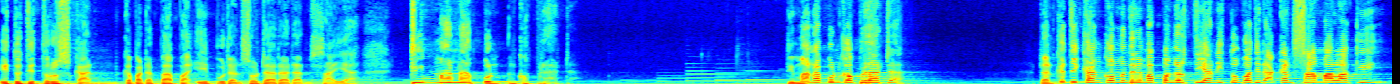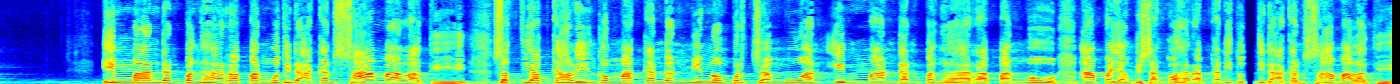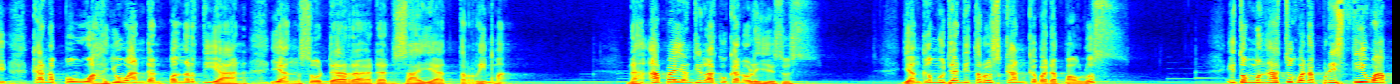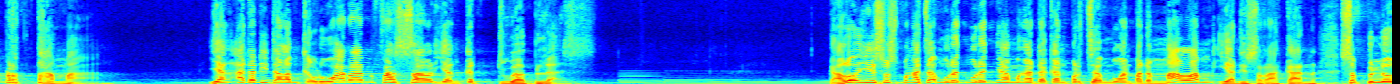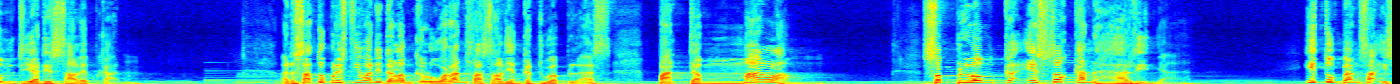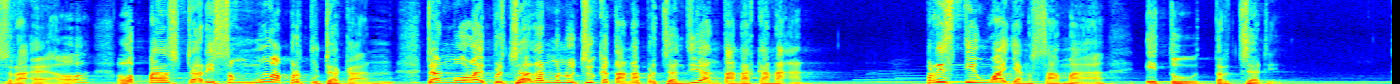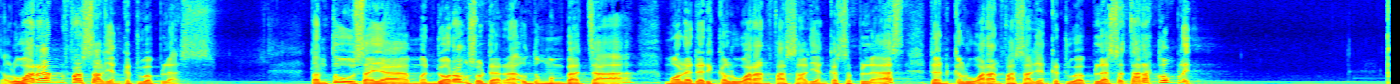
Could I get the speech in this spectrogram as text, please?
itu diteruskan kepada Bapak, Ibu, dan Saudara dan saya di mana pun engkau berada. Di mana pun kau berada. Dan ketika engkau menerima pengertian itu engkau tidak akan sama lagi Iman dan pengharapanmu tidak akan sama lagi setiap kali engkau makan dan minum perjamuan iman dan pengharapanmu. Apa yang bisa engkau harapkan itu tidak akan sama lagi karena pewahyuan dan pengertian yang saudara dan saya terima. Nah apa yang dilakukan oleh Yesus? Yang kemudian diteruskan kepada Paulus, itu mengacu pada peristiwa pertama yang ada di dalam keluaran pasal yang ke-12. Kalau Yesus mengajak murid-muridnya mengadakan perjamuan pada malam ia diserahkan sebelum dia disalibkan. Ada satu peristiwa di dalam keluaran pasal yang ke-12 pada malam sebelum keesokan harinya itu bangsa Israel lepas dari semua perbudakan dan mulai berjalan menuju ke tanah perjanjian, tanah Kanaan. Peristiwa yang sama itu terjadi. Keluaran pasal yang ke-12. Tentu saya mendorong saudara untuk membaca mulai dari keluaran pasal yang ke-11 dan keluaran pasal yang ke-12 secara komplit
